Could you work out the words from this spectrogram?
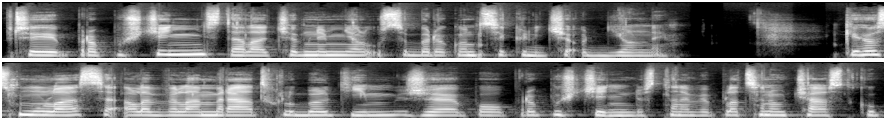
Při propuštění z té léčebny měl u sebe dokonce klíče od dílny. K jeho smůle se ale Vilém rád chlubil tím, že po propuštění dostane vyplacenou částku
